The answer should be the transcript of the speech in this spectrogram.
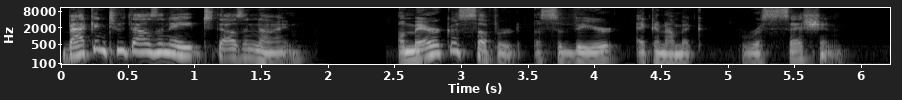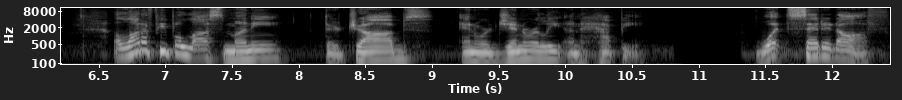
Back in 2008 2009, America suffered a severe economic recession. A lot of people lost money, their jobs, and were generally unhappy. What set it off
